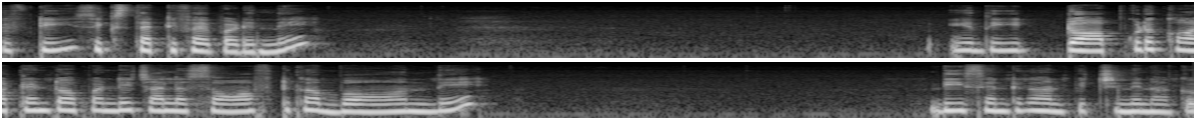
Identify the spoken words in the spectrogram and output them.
fifty six thirty five పడింది. ఇది టాప్ కూడా కాటన్ టాప్ అండి చాలా సాఫ్ట్గా బాగుంది. డీసెంట్గా అనిపించింది నాకు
